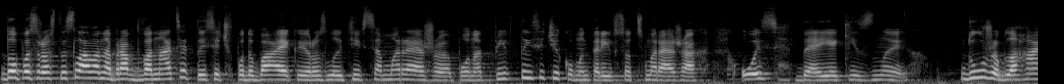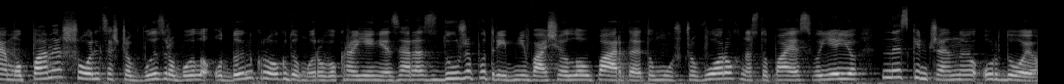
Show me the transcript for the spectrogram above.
Допис Ростислава набрав 12 тисяч вподобайок і розлетівся мережею. Понад пів тисячі коментарів в соцмережах. Ось деякі з них. Дуже благаємо, пане Шольце, щоб ви зробили один крок до миру в Україні. Зараз дуже потрібні ваші леопарди, тому що ворог наступає своєю нескінченною ордою.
